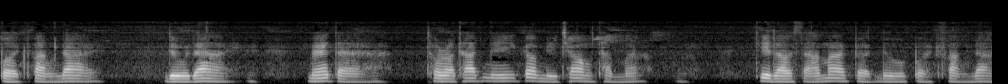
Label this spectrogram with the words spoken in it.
เปิดฟังได้ ดูได้ แม้แต่โทรทัศน์นี้ก็มีช่องธรรมะ ที่เราสามารถเปิดดูเปิดฟังได้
